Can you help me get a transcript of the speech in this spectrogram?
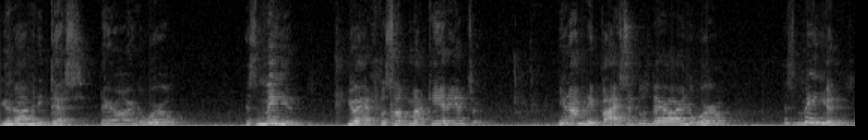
You know how many deaths there are in the world? It's millions. You ask for something I can't answer. You know how many bicycles there are in the world? It's millions.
